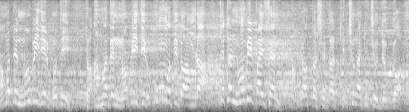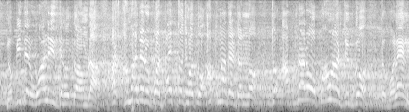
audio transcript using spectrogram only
আমাদের নবীজির প্রতি, তো আমাদের নবীজির উন্মতি তো আমরা, যেটা নবী পাইছেন আমরা তো সেটার কিছু না কিছু যোগ্য। নবীদের ওয়ারিস যেহেতু আমরা, আর আমাদের উপর দায়িত্ব যেহেতু আপনাদের জন্য, তো আপনারও পাওয়ার যোগ্য। তো বলেন,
